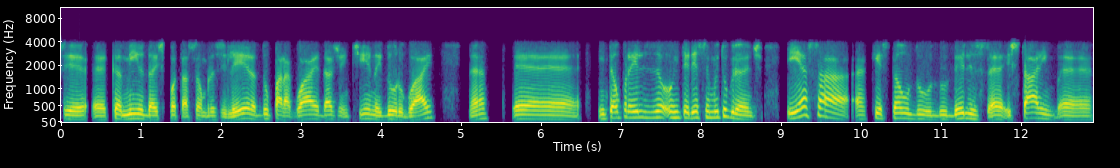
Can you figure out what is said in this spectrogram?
ser é, caminho da exportação brasileira, do Paraguai, da Argentina e do Uruguai, né? É, então, para eles, o interesse é muito grande. E essa questão do, do deles é, estarem é,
